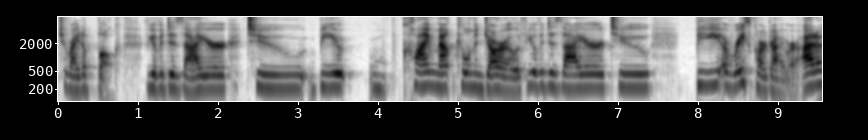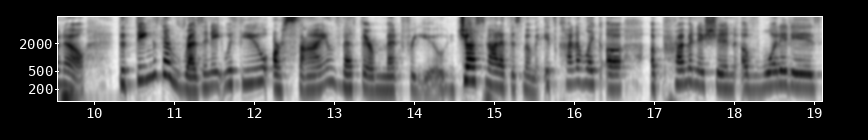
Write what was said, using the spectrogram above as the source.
to write a book, if you have a desire to be climb Mount Kilimanjaro, if you have a desire to be a race car driver, I don't know. The things that resonate with you are signs that they're meant for you, just not at this moment. It's kind of like a, a premonition of what it is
